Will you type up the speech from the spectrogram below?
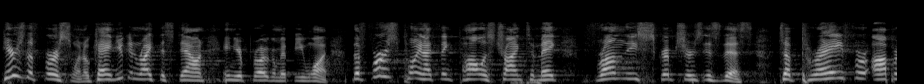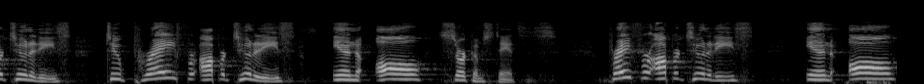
Here's the first one, okay? And you can write this down in your program if you want. The first point I think Paul is trying to make from these scriptures is this to pray for opportunities, to pray for opportunities in all circumstances. Pray for opportunities in all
